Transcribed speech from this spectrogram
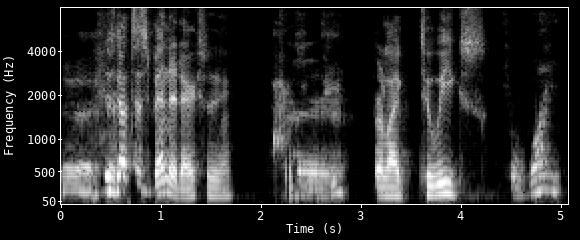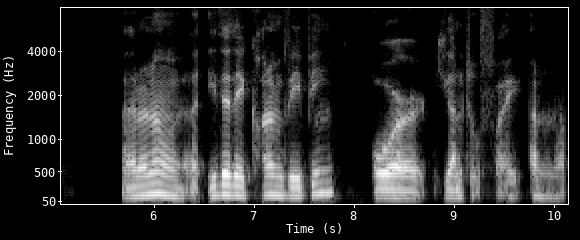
Uh, He just got suspended actually for, for like two weeks. For what? I don't know. uh, Either they caught him vaping or he got into a fight. I don't know.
